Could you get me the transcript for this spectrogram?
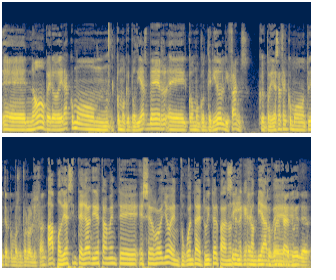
eh, no, pero era como como que podías ver eh, como contenido OnlyFans. Que podías hacer como Twitter como si fuera OnlyFans. Ah, podías integrar directamente ese rollo en tu cuenta de Twitter para no tener que cambiar en tu cuenta de Twitter.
